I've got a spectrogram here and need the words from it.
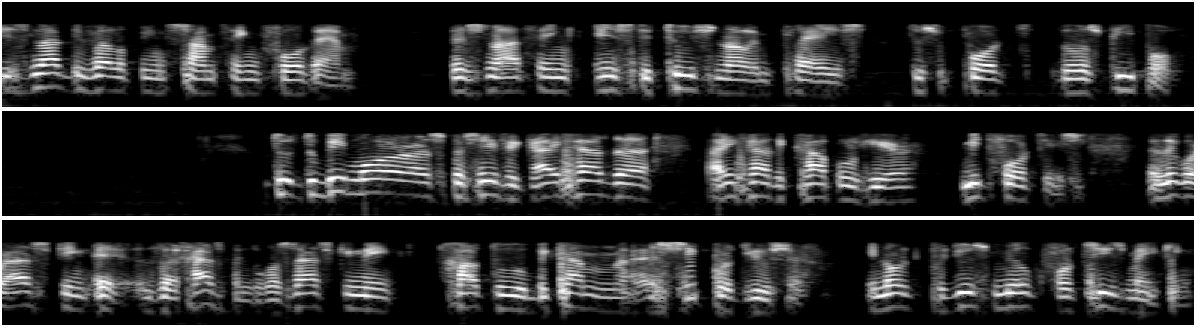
is not developing something for them. There's nothing institutional in place to support those people. To, to be more specific, I had a, I had a couple here, mid 40s, and they were asking, uh, the husband was asking me how to become a sheep producer in order to produce milk for cheese making,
